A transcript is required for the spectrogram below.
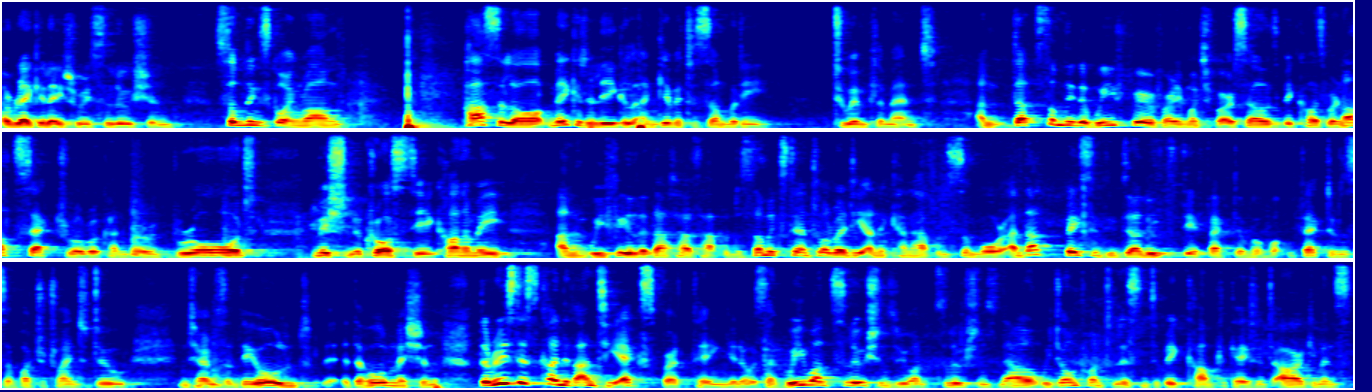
a regulatory solution. Something's going wrong, pass a law, make it illegal, and give it to somebody to implement. And that's something that we fear very much for ourselves because we're not sectoral, we're kind of a very broad mission across the economy and we feel that that has happened to some extent already and it can happen some more. And that basically dilutes the effective of, effectiveness of what you're trying to do in terms of the old the whole mission. There is this kind of anti-expert thing you know it's like we want solutions we want solutions. Now we don't want to listen to big complicated arguments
